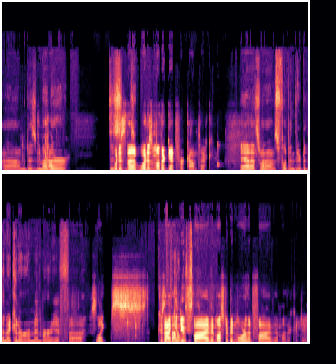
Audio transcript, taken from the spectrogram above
Um, does The mother? what does- does the what does mother get for comtech Yeah, that's what I was flipping through, but then I couldn't remember if. uh it's like because i Thought can do five it must have been more than five that mother could do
